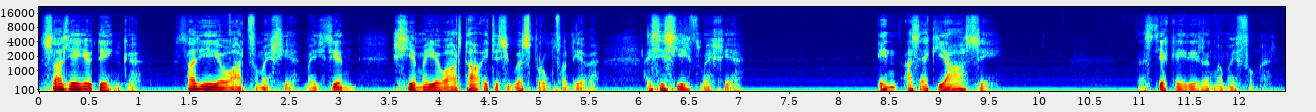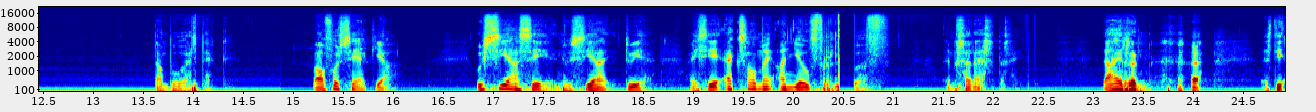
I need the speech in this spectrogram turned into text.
sal jy jou denken, sal jy jou hart vir my gee? My sien, gee my jou hart, daar uit is die oorsprong van lewe. Hy sê, sê vir my gee. En as ek ja sê, dan steek hy die ring aan my vinger. Dan behoort ek. Waarvoor sê ek ja? Hosea sê, in Hosea 2, hy sê, ek sal my aan jou verloof in gerechtigheid. Daai ring, is die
